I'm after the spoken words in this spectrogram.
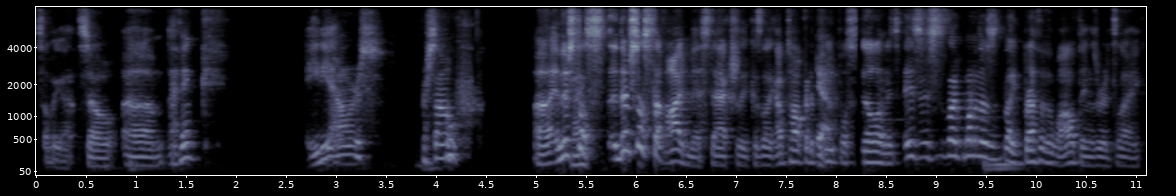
stuff like that. So um, I think 80 hours or so. Uh, and there's still there's still stuff I missed actually because like I'm talking to Yeah. people still, and it's, it's it's like one of those like Breath of the Wild things where it's like,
